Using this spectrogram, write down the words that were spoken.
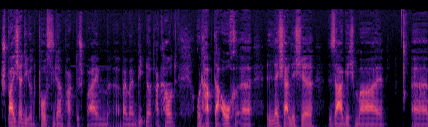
speichere die und poste die dann praktisch beim, äh, bei meinem BeatNode-Account und habe da auch äh, lächerliche, sage ich mal, äh,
